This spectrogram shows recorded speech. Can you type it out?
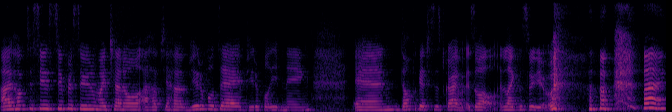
I hope to see you super soon on my channel. I hope you have a beautiful day, beautiful evening and don't forget to subscribe as well and like this video. Bye!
